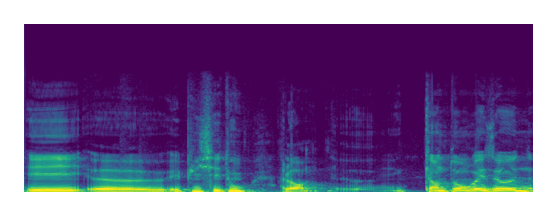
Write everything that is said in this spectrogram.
et, euh, et puis c'est tout. Alors, quand on raisonne,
